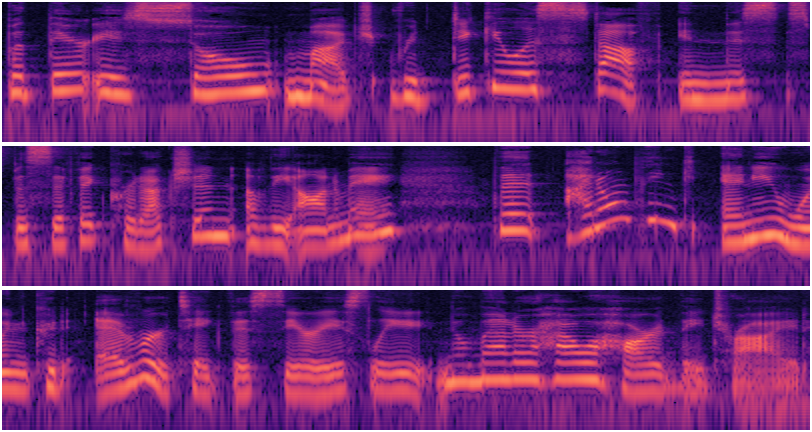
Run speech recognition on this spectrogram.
But there is so much ridiculous stuff in this specific production of the anime that I don't think anyone could ever take this seriously, no matter how hard they tried.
